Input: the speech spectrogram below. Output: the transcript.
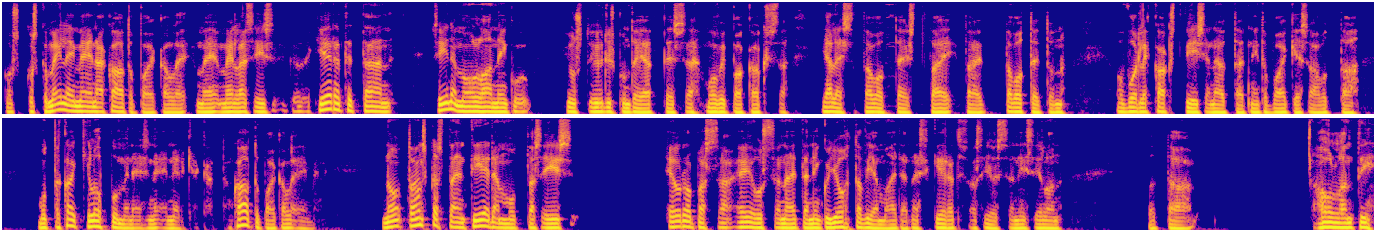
koska, koska meillä ei mene enää kaatopaikalle. Me, meillä siis kierrätetään, siinä me ollaan niin kuin just yhdyskuntajätteessä, muovipakkauksissa jäljessä tavoitteista tai, tai tavoitteet on, on vuodelle 2025 ja näyttää, että niitä on vaikea saavuttaa. Mutta kaikki loppu menee sinne energiakäyttöön. Kaatopaikalle ei mene. No Tanskasta en tiedä, mutta siis Euroopassa, EUssa näitä niin johtavia maita näissä kierrätysasioissa, niin siellä on tota, Hollanti,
